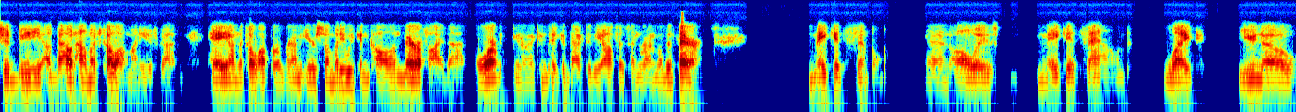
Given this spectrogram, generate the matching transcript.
should be about how much co-op money you've got hey, on the co-op program, here's somebody we can call and verify that. Or, you know, I can take it back to the office and run with it there. Make it simple and always make it sound like you know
